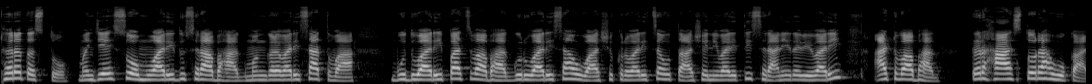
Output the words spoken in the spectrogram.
ठरत असतो. म्हणजे सोमवारी दुसरा भाग मंगळवारी सातवा बुधवारी पाचवा भाग गुरुवारी सहावा शुक्रवारी चौथा शनिवारी तिसरा आणि रविवारी आठवा भाग. तर हा असतो राहुकाळ.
